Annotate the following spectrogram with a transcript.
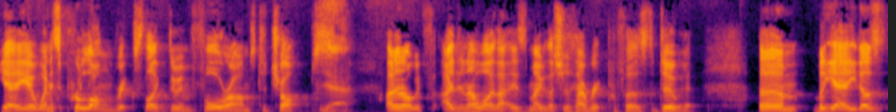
Yeah, yeah. When it's prolonged, Rick's like doing forearms to chops. Yeah. I don't know if I don't know why that is. Maybe that's just how Rick prefers to do it. Um, but yeah, he does.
